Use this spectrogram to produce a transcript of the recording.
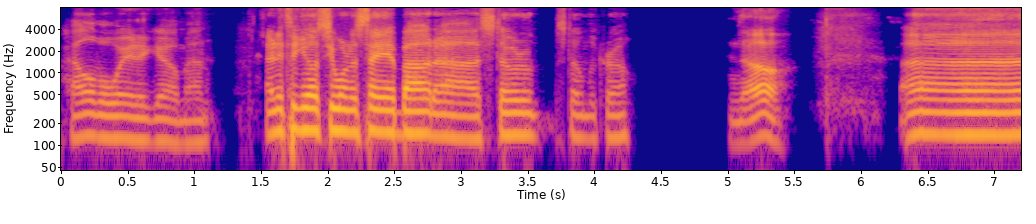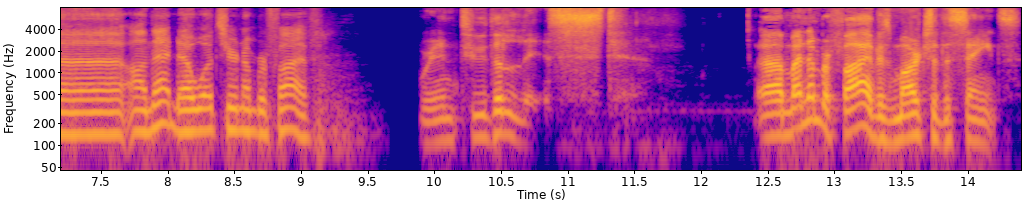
Hell of a way to go, man. Anything else you want to say about uh, Stone Stone the Crow? No, Uh, on that note, what's your number five? we're into the list. Uh, my number five is March of the Saints.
